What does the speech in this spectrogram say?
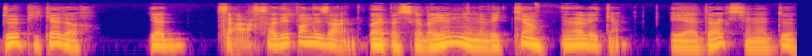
deux picadors. il y a, ça, alors ça dépend des arènes. Ouais, parce qu'à Bayonne, il n'y en avait qu'un. Il y en avait qu'un. Et à Dax, il y en a deux.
